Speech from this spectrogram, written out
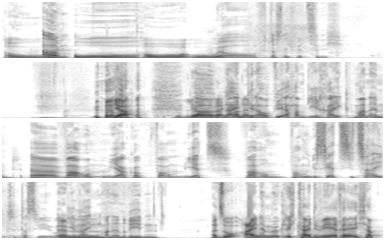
Oh. Ähm, oh. oh, uh. Ja, das ist nicht witzig. Ja, Leon, Reik nein, genau, wir haben die Reikmannen. Äh, warum, Jakob? Warum jetzt? Warum, warum ist jetzt die Zeit, dass wir über die Ähm, Reikmannen reden? Also eine Möglichkeit wäre, ich habe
